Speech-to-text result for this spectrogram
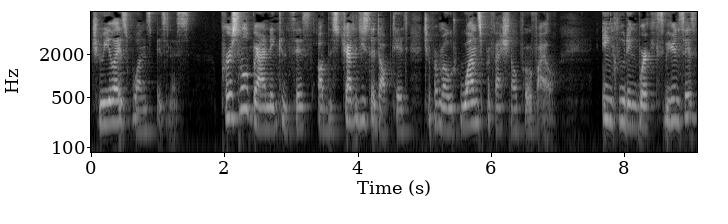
to realize one's business. Personal branding consists of the strategies adopted to promote one's professional profile, including work experiences,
